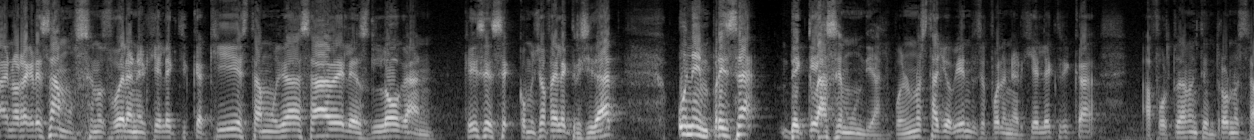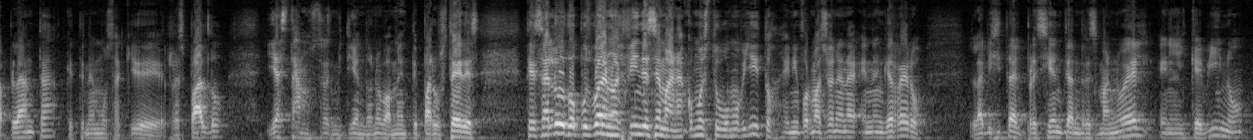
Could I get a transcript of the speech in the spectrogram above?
Bueno, regresamos. Se nos fue la energía eléctrica aquí. Estamos, ya sabe, el eslogan que dice Comisión de Electricidad, una empresa de clase mundial. Bueno, no está lloviendo y se fue la energía eléctrica. Afortunadamente entró nuestra planta que tenemos aquí de respaldo. Ya estamos transmitiendo nuevamente para ustedes. Te saludo. Pues bueno, el fin de semana, ¿cómo estuvo Movillito? En información en, en Guerrero. La visita del presidente Andrés Manuel, en el que vino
